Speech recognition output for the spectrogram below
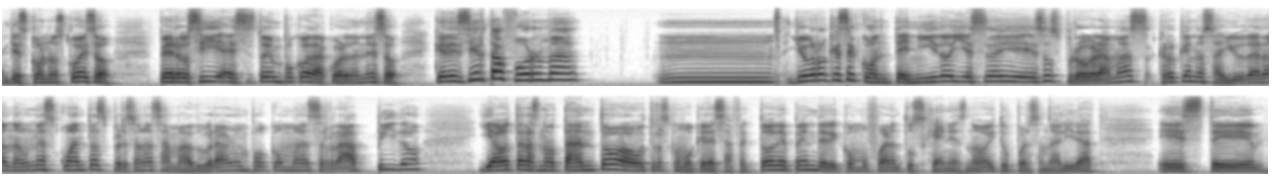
Desconozco eso. Pero sí, estoy un poco de acuerdo en eso. Que de cierta forma Mm, yo creo que ese contenido y ese, esos programas creo que nos ayudaron a unas cuantas personas a madurar un poco más rápido y a otras no tanto, a otros como que les afectó, depende de cómo fueran tus genes, ¿no? Y tu personalidad. Este...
